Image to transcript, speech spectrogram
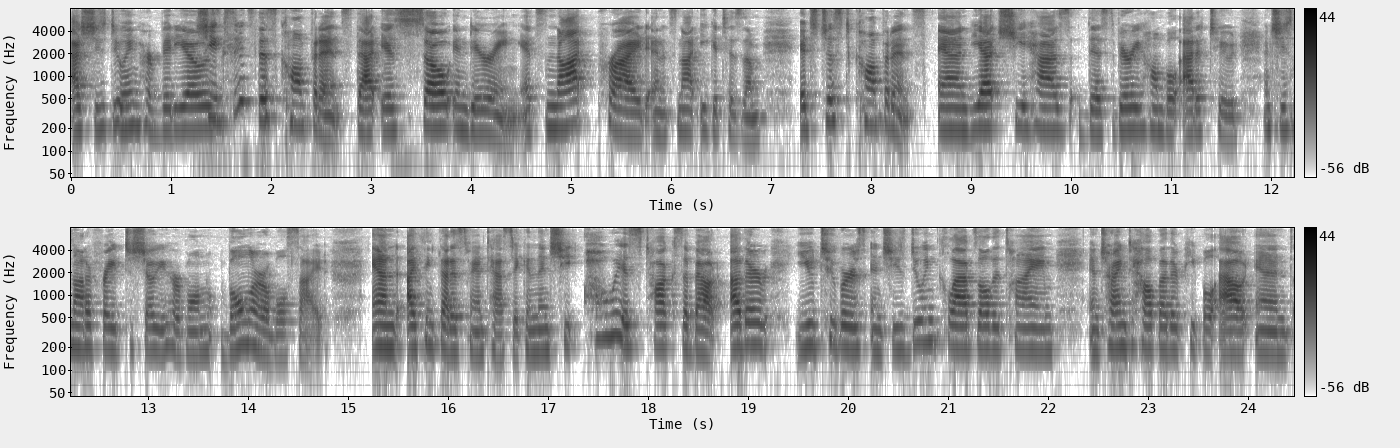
as she's doing her videos. She exudes this confidence that is so endearing. It's not pride and it's not egotism it's just confidence and yet she has this very humble attitude and she's not afraid to show you her vulnerable side and I think that is fantastic. And then she always talks about other youtubers and she's doing collabs all the time and trying to help other people out. And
